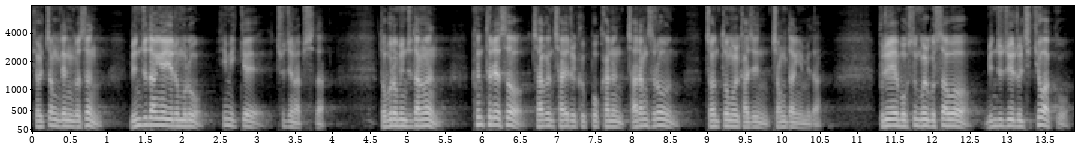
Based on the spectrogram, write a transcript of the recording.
결정된 것은 민주당의 이름으로 힘있게 추진합시다. 더불어민주당은 큰 틀에서 작은 차이를 극복하는 자랑스러운 전통을 가진 정당입니다. 불의의 목숨 걸고 싸워 민주주의를 지켜왔고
